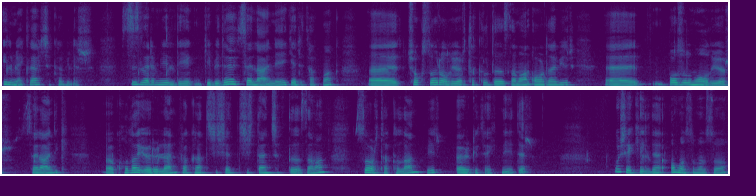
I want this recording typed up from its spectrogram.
ilmekler çıkabilir. Sizlerin bildiği gibi de selaneyi geri takmak e, çok zor oluyor. Takıldığı zaman orada bir bozulma oluyor. Selanik kolay örülen fakat şişe, şişten çıktığı zaman zor takılan bir örgü tekniğidir. Bu şekilde omuzumuzu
